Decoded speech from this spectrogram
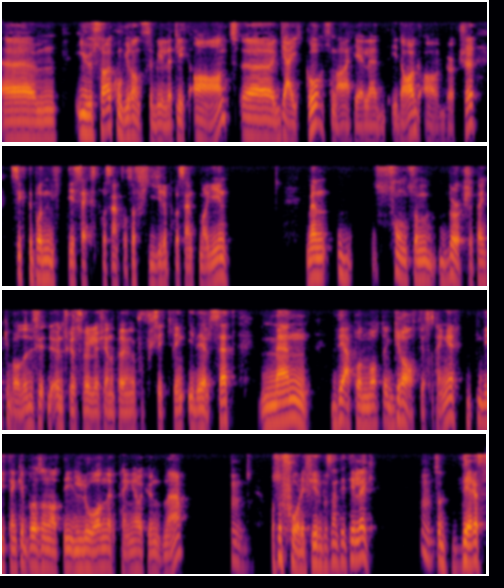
Um, I USA er konkurransebildet litt annet. Uh, Geico, som er hele i dag av Berkshire, sikter på 96% altså 4% margin. Men sånn som Berkshire tenker på det, de ønsker selvfølgelig å tjene penger for forsikring ideelt sett, men det er på en måte gratispenger. De tenker på sånn at de låner penger av kundene, mm. og så får de 4% i tillegg. Mm. Så deres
